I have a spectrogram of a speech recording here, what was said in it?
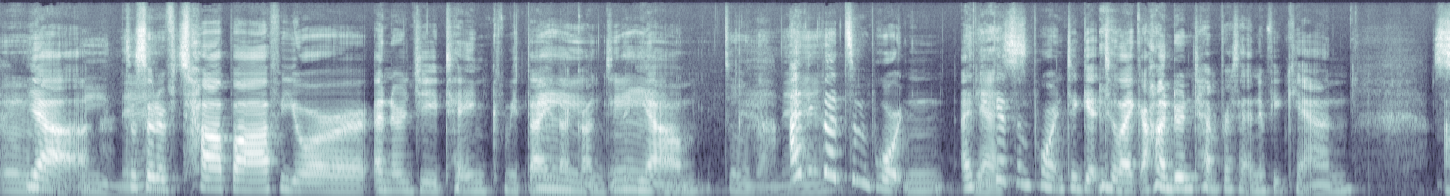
うん、 Yeah. いいね To sort of top off your energy tank みたいな感じで。うん Yeah. そうだね。 I think that's important. I think it's Yes. important to get to like 110% if you can. そ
